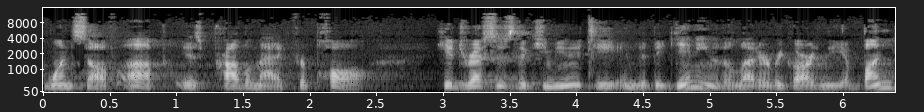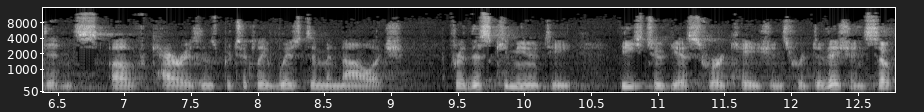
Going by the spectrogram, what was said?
oneself up is problematic for Paul. He addresses the community in the beginning of the letter regarding the abundance of charisms, particularly wisdom and knowledge. For this community, these two gifts were occasions for division. So,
